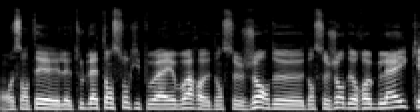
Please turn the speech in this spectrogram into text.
on ressentait toute la tension qu'il pouvait y avoir euh, dans ce genre de dans ce genre de roguelike.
